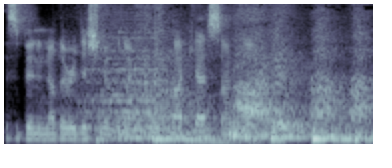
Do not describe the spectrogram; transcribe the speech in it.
this has been another edition of the Night Before podcast. Signing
